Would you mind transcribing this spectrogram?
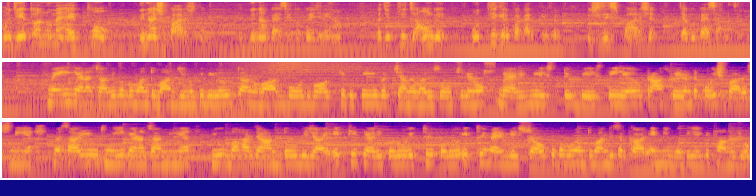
ਹੁਣ ਜੇ ਤੁਹਾਨੂੰ ਮੈਂ ਇੱਥੋਂ ਬਿਨਾਂ ਸਿਫਾਰਿਸ਼ ਤੋਂ ਤੇ ਬਿਨਾਂ ਪੈਸੇ ਤੋਂ ਭੇਜ ਰਿਹਾ ਤਾਂ ਜਿੱਥੇ ਜਾਓਗੇ, ਉੱਥੇ ਕਿਰਪਾ ਕਰਕੇ ਫਿਰ ਕਿਸੇ ਦੀ ਸਿਫਾਰਿਸ਼ ਜਾਂ ਕੋਈ ਪੈਸਾ ਨਾ ਚੱਲੇ। ਮੈਂ ਇਹ ਕਹਿਣਾ ਚਾਹੁੰਦੀ, ਭਗਵੰਤ ਮਾਨ ਜੀ ਨੂੰ ਕਿ ਦਿਲੋਂ ਧੰਨਵਾਦ ਬਹੁਤ ਬਹੁਤ ਕਿ ਤੁਸੀਂ ਬੱਚਿਆਂ ਦੇ ਬਾਰੇ ਸੋਚ ਰਹੇ ਹੋ। ਮੈਰਿਟ ਲਿਸਟ ਤੇ ਬੇਸ ਤੇ ਹੀ ਹੈ ਉਹ ਟਰਾਂਸਪੇਰੈਂਟ ਹੈ, ਕੋਈ ਸਿਫਾਰਿਸ਼ ਨਹੀਂ ਹੈ। ਮੈਂ ਸਾਰੀ ਯੂਥ ਨੂੰ ਇਹ ਕਹਿਣਾ ਚਾਹੁੰਦੀ ਹਾਂ ਯੂ ਬਾਹਰ ਜਾਣ ਤੋਂ ਬਜਾਏ ਇੱਥੇ ਤਿਆਰੀ ਕਰੋ, ਇੱਥੇ ਹੀ ਪੜੋ ਇੱਥੇ ਮੈਰਿਟ ਲਿਸਟ ਆਓ ਕਿ ਭਗਵੰਤ ਮਾਨ ਦੀ ਸਰਕਾਰ ਇੰਨੀ ਵਧੀਆ ਹੈ ਕਿ ਤੁਹਾਨੂੰ ਜੋ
